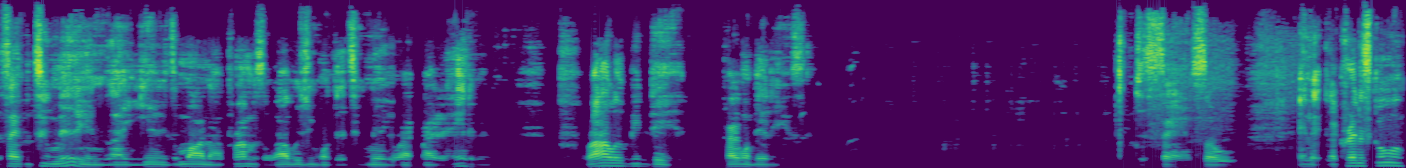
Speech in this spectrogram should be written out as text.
this ain't the two million, like you tomorrow not promise. so why would you want that two million right right at hand? Probably be dead. Probably won't be able to use it. Just saying. So and the, the credit score,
